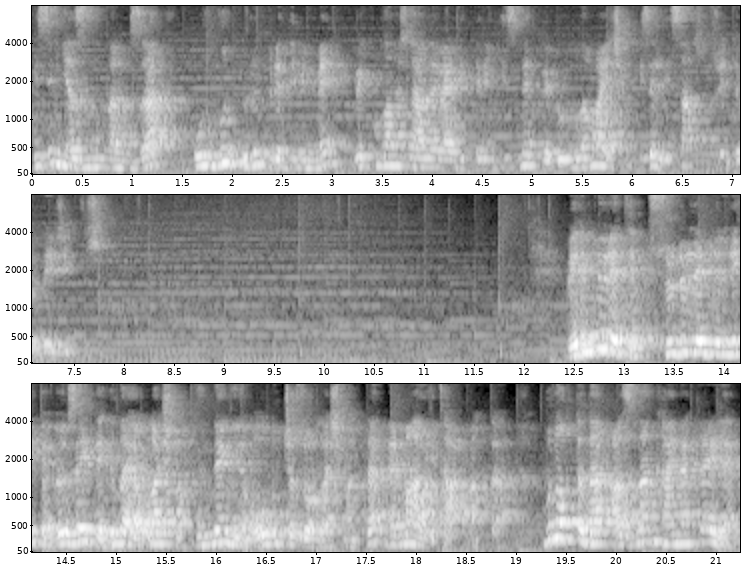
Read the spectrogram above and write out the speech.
bizim yazılımlarımıza uygun ürün üretebilmek ve kullanıcılarına verdikleri hizmet ve uygulama için bize lisans ücreti ödeyecektir. Verimli üretim, sürdürülebilirlik ve özellikle gıdaya ulaşmak günden güne oldukça zorlaşmakta ve maliyeti artmakta. Bu noktada azılan kaynaklar ile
